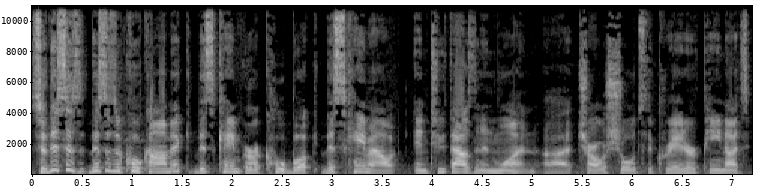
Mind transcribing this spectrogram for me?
so this is this is a cool comic. This came or a cool book. This came out in 2001. Uh, Charles Schulz, the creator of Peanuts,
